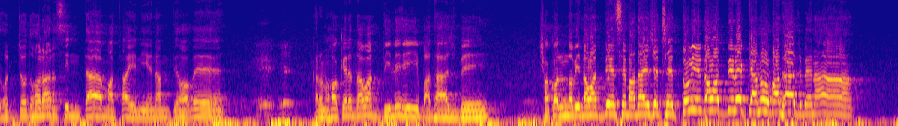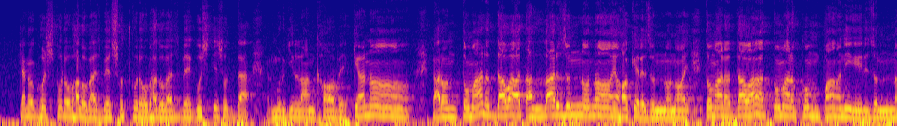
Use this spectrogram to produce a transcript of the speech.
ধৈর্য ধরার চিন্তা মাথায় নিয়ে নামতে হবে। কারণ হকের দাওয়াত দিলেই বাধা আসবে। সকল নবী দাওয়াত দিয়েছে, বাধা এসেছে, তুমি দাওয়াত দিলে কেন বাধা আসবে না? কেন ঘুষ করেও ভালোবাসবে, সুদ করেও ভালোবাসবে, গোষ্ঠী সুদ্ধা মুরগির রান খাওয়াবে? কেন? কারণ তোমার দাওয়াত আল্লাহর জন্য নয়, হকের জন্য নয়। তোমার দাওয়াত তোমার কোম্পানির জন্য।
